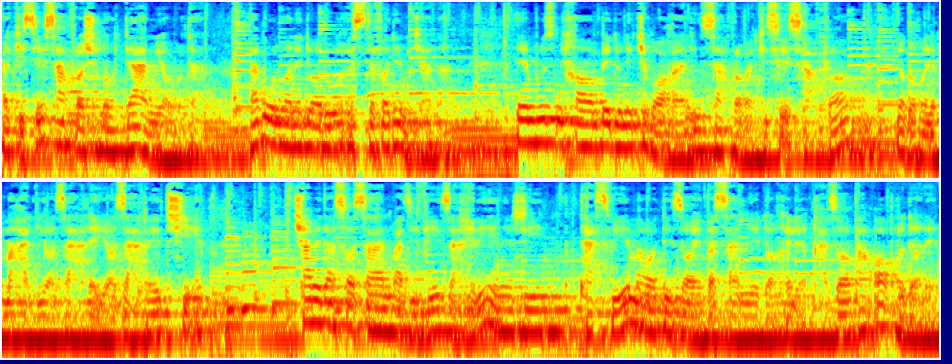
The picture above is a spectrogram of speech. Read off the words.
و کیسه صفراشون رو در می آوردن و به عنوان دارو استفاده می‌کردن. امروز می‌خوام بدونی که واقعا این صفرا و کیسه صفرا یا به قول محلی یا زهره یا زهره چیه؟ کبد اساسا وظیفه ذخیره انرژی تصویه مواد زاید و سمی داخل غذا و آب رو داره.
